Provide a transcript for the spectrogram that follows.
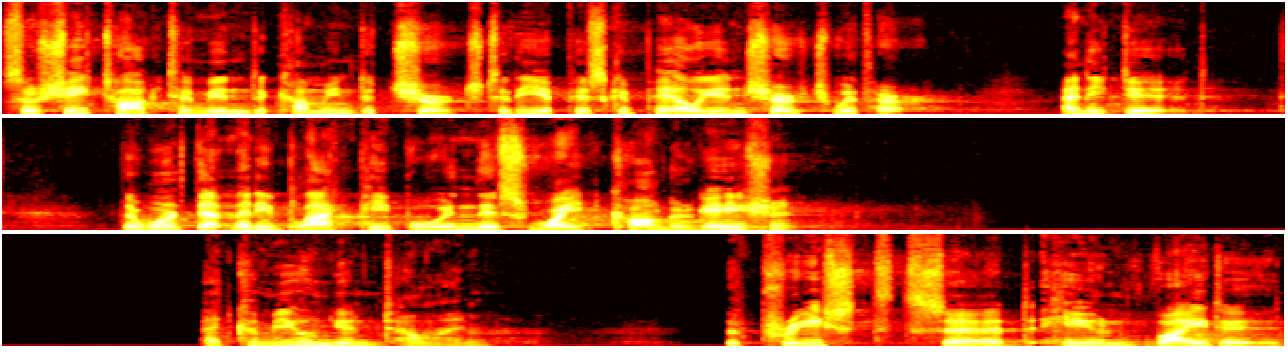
So she talked him into coming to church, to the Episcopalian church with her, and he did. There weren't that many black people in this white congregation. At communion time, the priest said he invited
